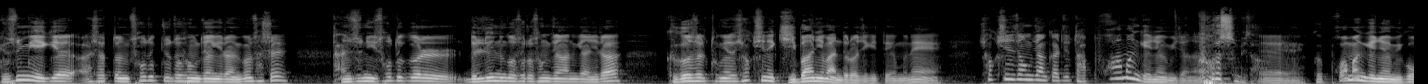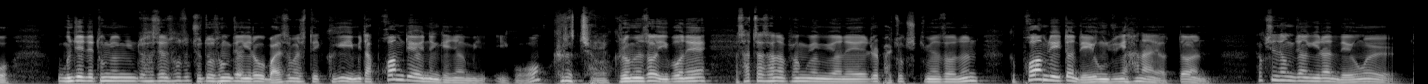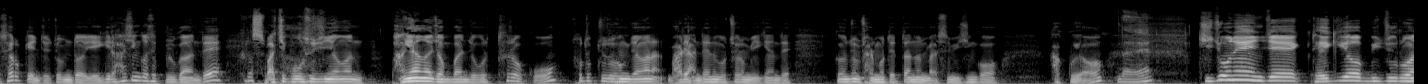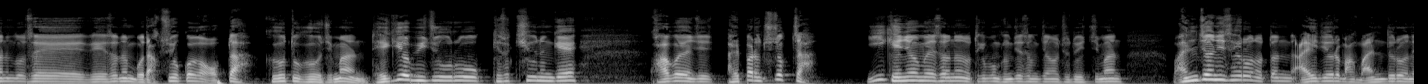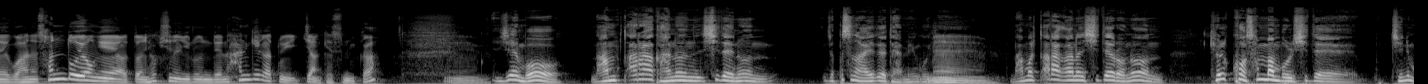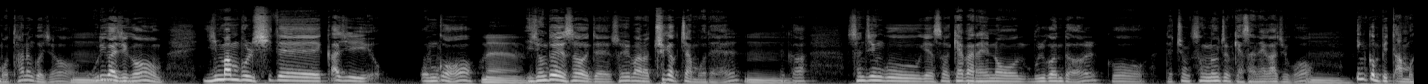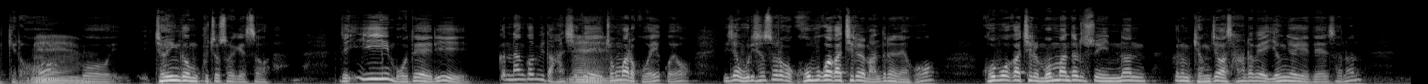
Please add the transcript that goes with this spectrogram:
교수님이 얘기하셨던 소득주도 성장이라는 건 사실 단순히 소득을 늘리는 것으로 성장하는 게 아니라 그것을 통해서 혁신의 기반이 만들어지기 때문에 혁신 성장까지도 다 포함한 개념이잖아요. 그렇습니다. 예, 그 포함한 개념이고 문재인 대통령님도 사실 소득 주도 성장이라고 말씀하실 때 그게 이미 다 포함되어 있는 개념이고 그렇죠. 네, 그러면서 이번에 4차 산업혁명위원회를 발족시키면서는 그 포함되어 있던 내용 중에 하나였던 혁신성장이라는 내용을 새롭게 이제 좀 더 얘기를 하신 것에 불과한데 그렇습니다. 마치 보수 진영은 방향을 전반적으로 틀었고 소득주도 성장은 말이 안 되는 것처럼 얘기하는데 그건 좀 잘못됐다는 말씀이신 것 같고요. 네. 기존에 이제 대기업 위주로 하는 것에 대해서는 뭐 낙수 효과가 없다. 그것도 그거지만 대기업 위주로 계속 키우는 게 과거에 이제 발빠른 추적자 이 개념에서는 어떻게 보면 경제 성장을 주도했지만 완전히 새로운 어떤 아이디어를 막 만들어내고 하는 선도형의 어떤 혁신을 이루는 데는 한계가 또 있지 않겠습니까? 네. 이제 뭐 남 따라가는 시대는 이제 벗어나야 돼요 대한민국이. 네. 남을 따라가는 시대로는 결코 3만 불 시대 진입 못하는 거죠. 음. 우리가 지금 2만 불 시대까지 온 거, 네. 이 정도에서 이제 소위 말하는 추격자 모델. 음. 그러니까 선진국에서 개발해 놓은 물건들 그 대충 성능 좀 계산해 가지고 음. 인건비 따먹기로 네. 그 저임금 구조 속에서 이제 이 모델이 끝난 겁니다. 한 시대에 네. 종말을 고했고요. 이제 우리 스스로가 고부가 가치를 만들어내고 고부가 가치를 못 만들 수 있는 그런 경제와 산업의 영역에 대해서는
